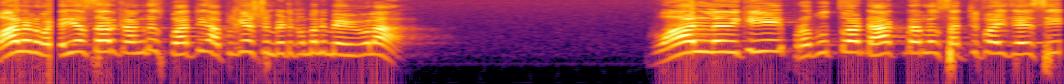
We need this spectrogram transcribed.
వాళ్ళని వైఎస్ఆర్ కాంగ్రెస్ పార్టీ అప్లికేషన్ పెట్టుకోమని మేము ఇవ్వలా. వాళ్ళకి ప్రభుత్వ డాక్టర్లు సర్టిఫై చేసి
